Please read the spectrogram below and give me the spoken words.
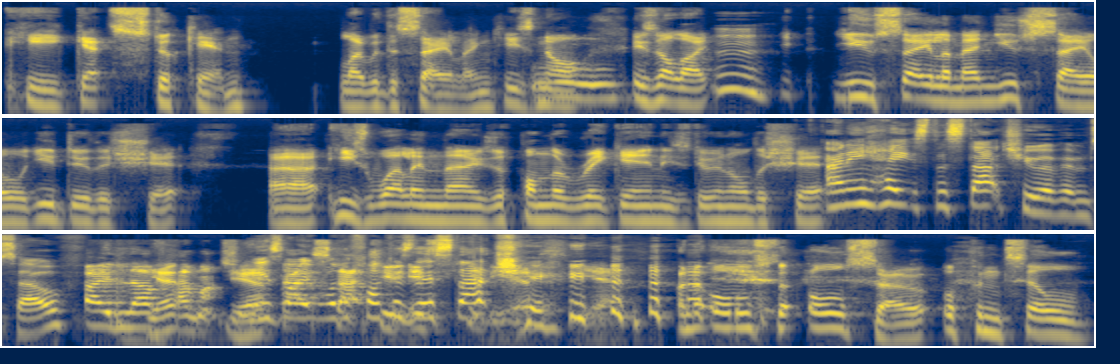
He gets stuck in like with the sailing. He's not. Mm. He's not like Mm. you sailor men. You sail. You do this shit. Uh, he's well in there. He's up on the rigging. He's doing all the shit. And he hates the statue of himself. I love Yeah, how much yeah. He's that like, what the fuck is this hideous. statue? Yeah. and also, also up until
